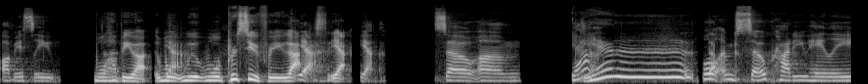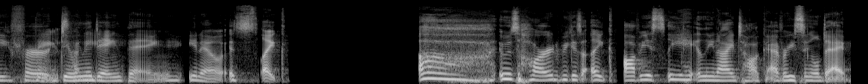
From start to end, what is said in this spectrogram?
obviously, we'll uh, help you out. We'll, yeah. we, will pursue for you guys. Yeah. Yeah. Yeah. So, um, yeah. Yeah. Well, I'm so proud of you, Haley, for Thanks, doing honey. the dang thing. You know, it's like, oh, it was hard because, like, obviously, Haley and I talk every single day,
